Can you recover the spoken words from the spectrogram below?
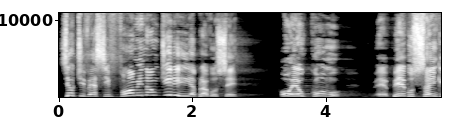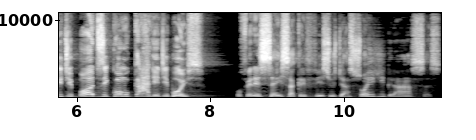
Se eu tivesse fome, não diria para você. Ou eu como, é, bebo sangue de bodes e como carne de bois. Ofereceis sacrifícios de ações de graças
